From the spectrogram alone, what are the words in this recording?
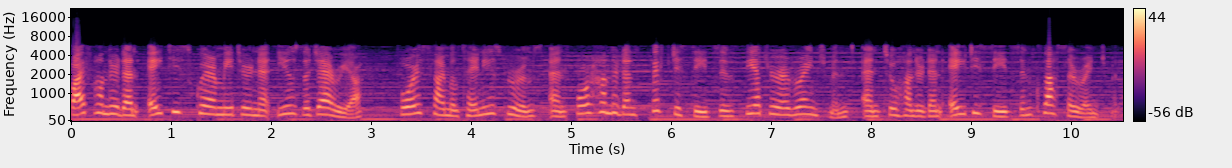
580 square meter net usage area, 4 simultaneous rooms and 450 seats in theater arrangement and 280 seats in class arrangement.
